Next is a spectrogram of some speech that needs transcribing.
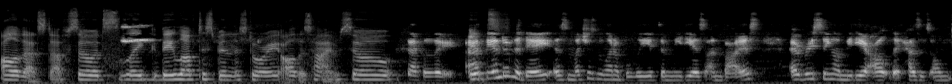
all of that stuff. So it's like they love to spin the story all the time. So Definitely. At the end of the day, as much as we want to believe the media is unbiased, every single media outlet has its own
